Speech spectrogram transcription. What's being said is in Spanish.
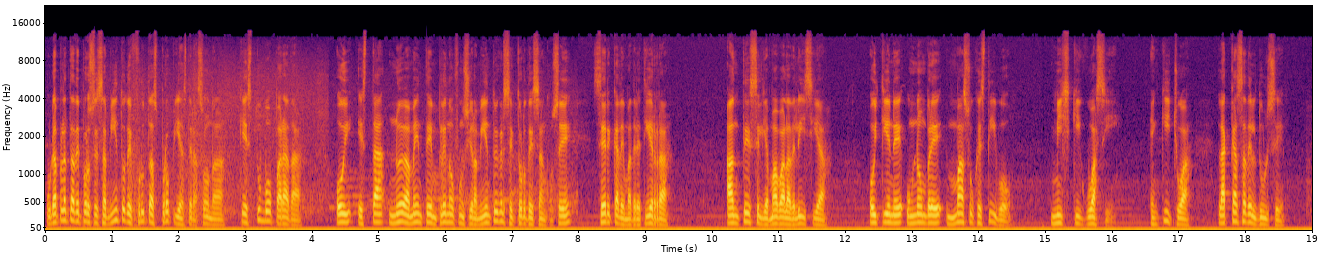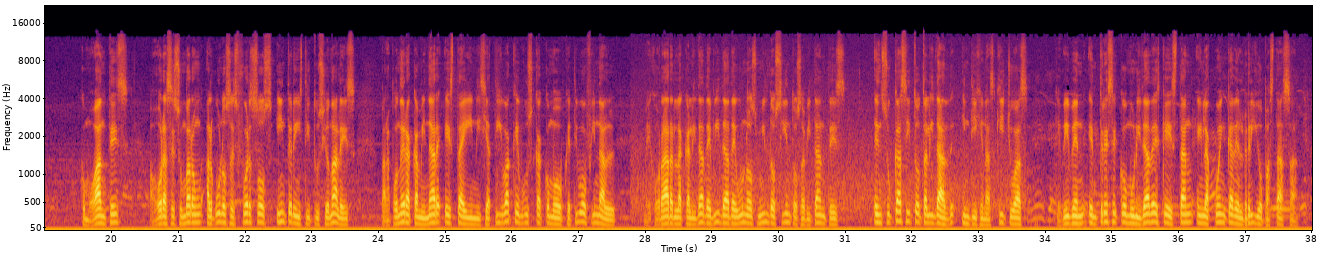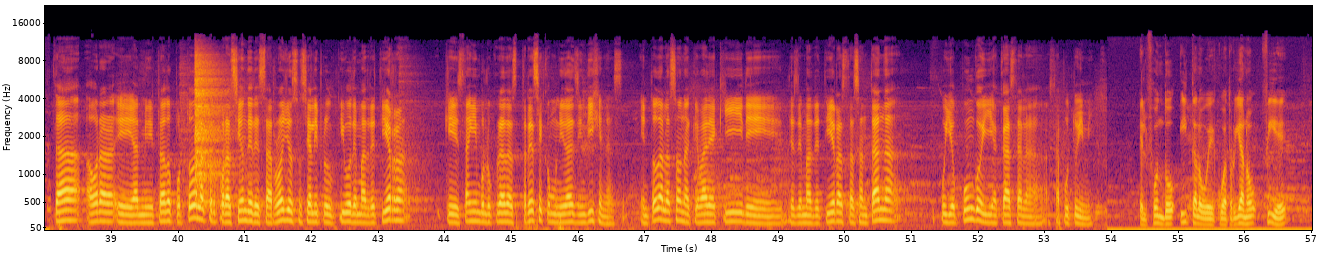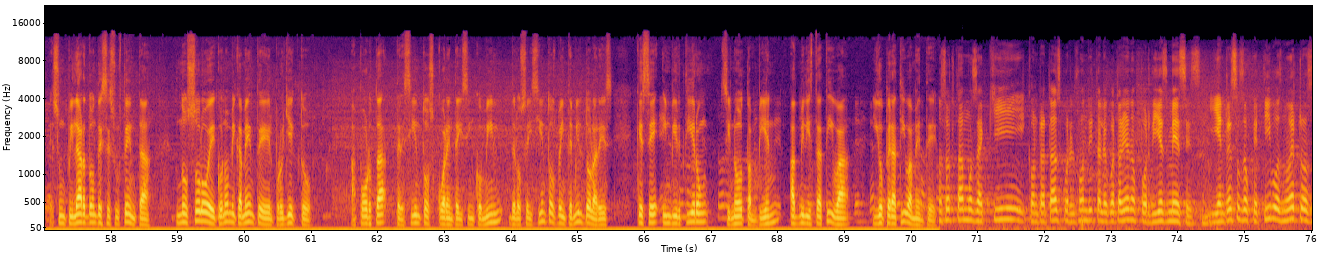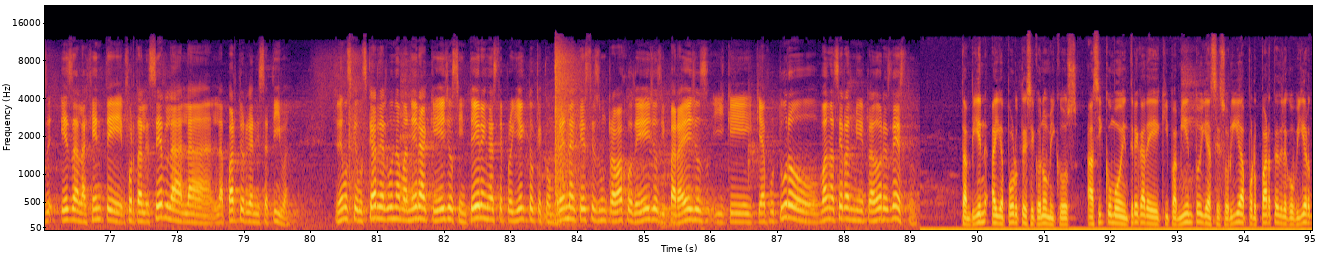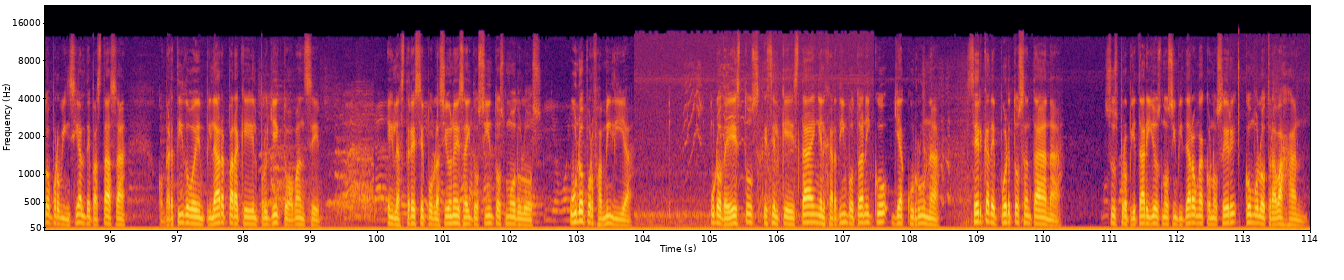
Una planta de procesamiento de frutas propias de la zona que estuvo parada, hoy está nuevamente en pleno funcionamiento en el sector de San José, cerca de Madre Tierra. Antes se llamaba La Delicia, hoy tiene un nombre más sugestivo, Mishkiwasi, en Quichua, la Casa del Dulce. Como antes, ahora se sumaron algunos esfuerzos interinstitucionales para poner a caminar esta iniciativa que busca como objetivo final mejorar la calidad de vida de unos 1.200 habitantes, en su casi totalidad indígenas quichuas, que viven en 13 comunidades que están en la cuenca del río Pastaza. Está ahora eh, administrado por toda la Corporación de Desarrollo Social y Productivo de Madre Tierra, que están involucradas 13 comunidades indígenas en toda la zona que va de aquí, de, desde Madre Tierra hasta Santana, Puyopungo y acá hasta, la, hasta Putuimi. El Fondo Ítalo-Ecuatoriano, FIE, es un pilar donde se sustenta no solo económicamente el proyecto, aporta 345 mil de los 620 mil dólares que se invirtieron, sino también administrativa y operativamente. Nosotros estamos aquí contratados por el Fondo Ítalo Ecuatoriano por 10 meses y entre esos objetivos nuestros es a la gente fortalecer la, la parte organizativa. Tenemos que buscar de alguna manera que ellos se integren a este proyecto, que comprendan que este es un trabajo de ellos y para ellos y que, a futuro van a ser administradores de esto. También hay aportes económicos, así como entrega de equipamiento y asesoría por parte del gobierno provincial de Pastaza, convertido en pilar para que el proyecto avance. En las 13 poblaciones hay 200 módulos, uno por familia. Uno de estos es el que está en el Jardín Botánico Yacurruna, cerca de Puerto Santa Ana. Sus propietarios nos invitaron a conocer cómo lo trabajan,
